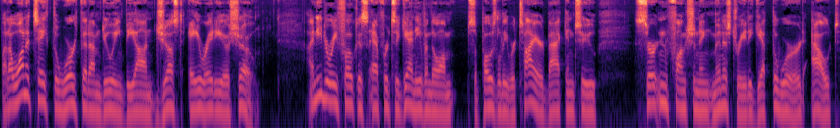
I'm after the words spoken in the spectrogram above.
But I want to take the work that I'm doing beyond just a radio show. I need to refocus efforts again, even though I'm supposedly retired, back into certain functioning ministry to get the word out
